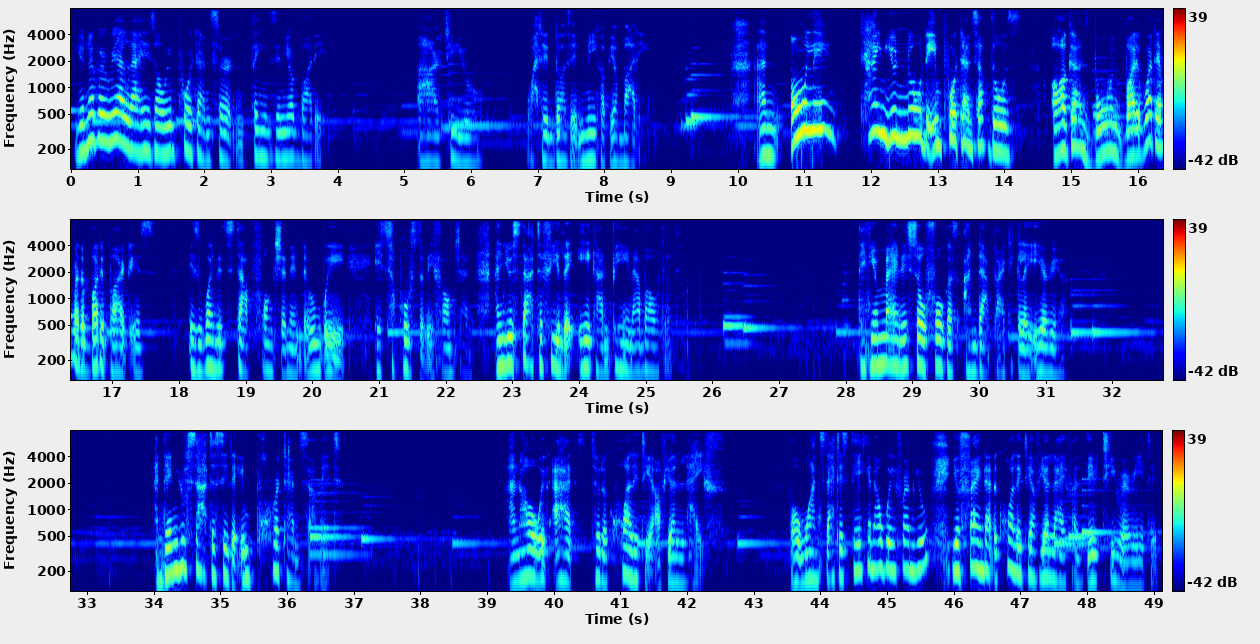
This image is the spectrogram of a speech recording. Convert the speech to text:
you never realize how important certain things in your body are to you, what it does, it make up your body. And only time you know the importance of those organs, bone, body, whatever the body part is, is when it stops functioning the way it's supposed to be functioning. And you start to feel the ache and pain about it. Then your mind is so focused on that particular area. And then you start to see the importance of it and how it adds to the quality of your life. But once that is taken away from you, you find that the quality of your life has deteriorated.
